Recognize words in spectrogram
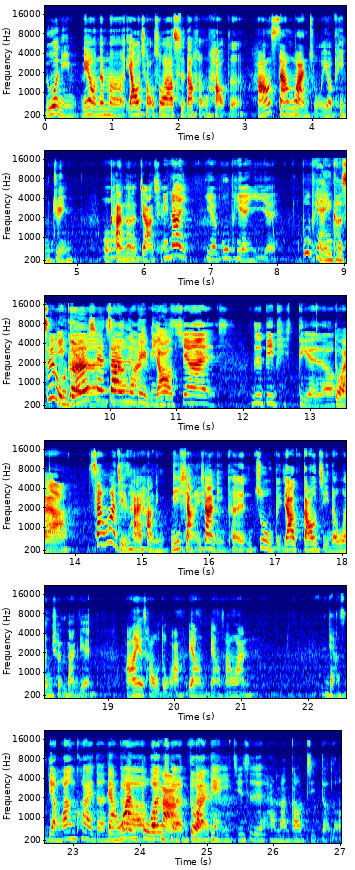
如果你没有那么要求说要吃到很好的，好像三万左右平均，我看那个价钱，哎，那也不便宜耶，不便宜。可是我觉得现在日币比较，现在日币跌了，对啊。三万其实还好，你你想一下，你可以住比较高级的温泉饭店，好像也差不多啊，两两三万，两两万块的两万多啦，饭店已经是还蛮高级的了。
